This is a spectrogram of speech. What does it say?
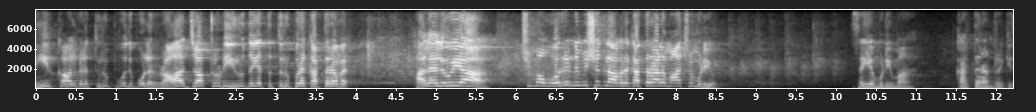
நீர்க்கால்களை திருப்புவது போல ராஜாக்களுடைய இருதயத்தை திருப்புற கர்த்தர் அவர். சும்மா ஒரு நிமிஷத்துல அவரை கத்தரால மாற்ற முடியும். செய்ய முடியுமா? கர்த்தர் அன்றைக்கு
